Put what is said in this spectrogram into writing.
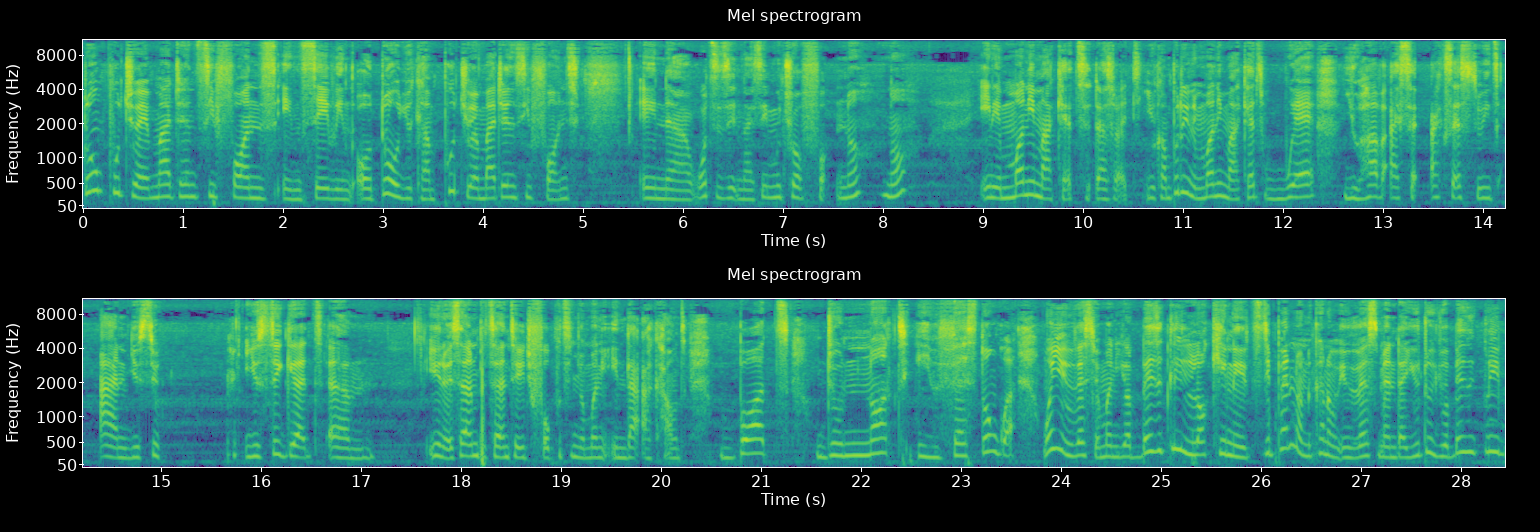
Don't put your emergency funds in saving. Although you can put your emergency funds in uh, what is it? I say mutual fund. No, no in a money market. That's right. You can put it in a money market where you have access to it, and you still you still get um you know a certain percentage for putting your money in that account but do not invest don't go when you invest your money you're basically locking it depending on the kind of investment that you do you're basically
